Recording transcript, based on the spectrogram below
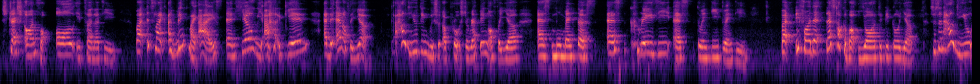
stretched on for all eternity. But it's like I blinked my eyes, and here we are again at the end of the year how do you think we should approach the wrapping of a year as momentous, as crazy as 2020? But before that, let's talk about your typical year. Susan, how do you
